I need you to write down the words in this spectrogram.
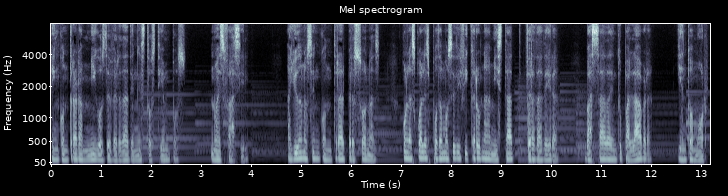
encontrar amigos de verdad en estos tiempos no es fácil. Ayúdanos a encontrar personas con las cuales podamos edificar una amistad verdadera, basada en tu palabra y en tu amor.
